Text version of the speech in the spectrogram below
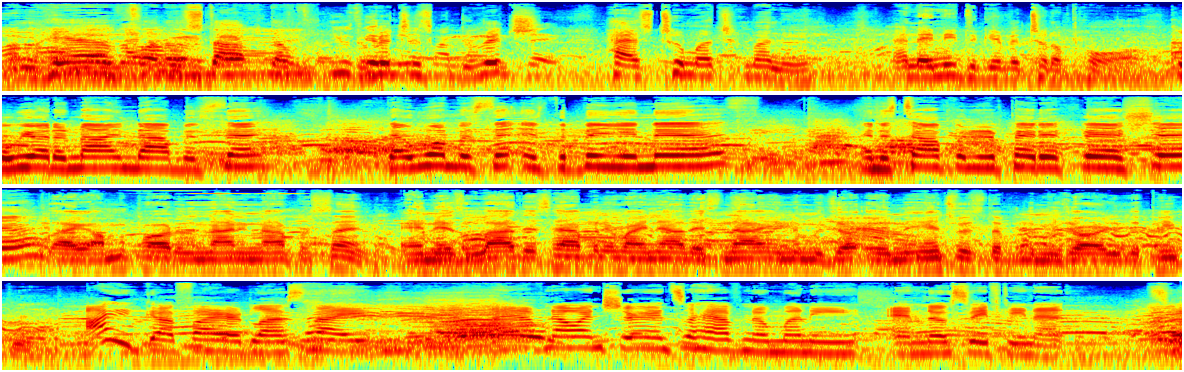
I'm here for the stop. The, the rich, the rich has too much money, and they need to give it to the poor. So we are the 99%. That 1% is the billionaires, and it's time for them to pay their fair share. Like I'm a part of the 99%, and there's a lot that's happening right now that's not in the major- in the interest of the majority of the people. I got fired last night. I have no insurance, I have no money, and no safety net. So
